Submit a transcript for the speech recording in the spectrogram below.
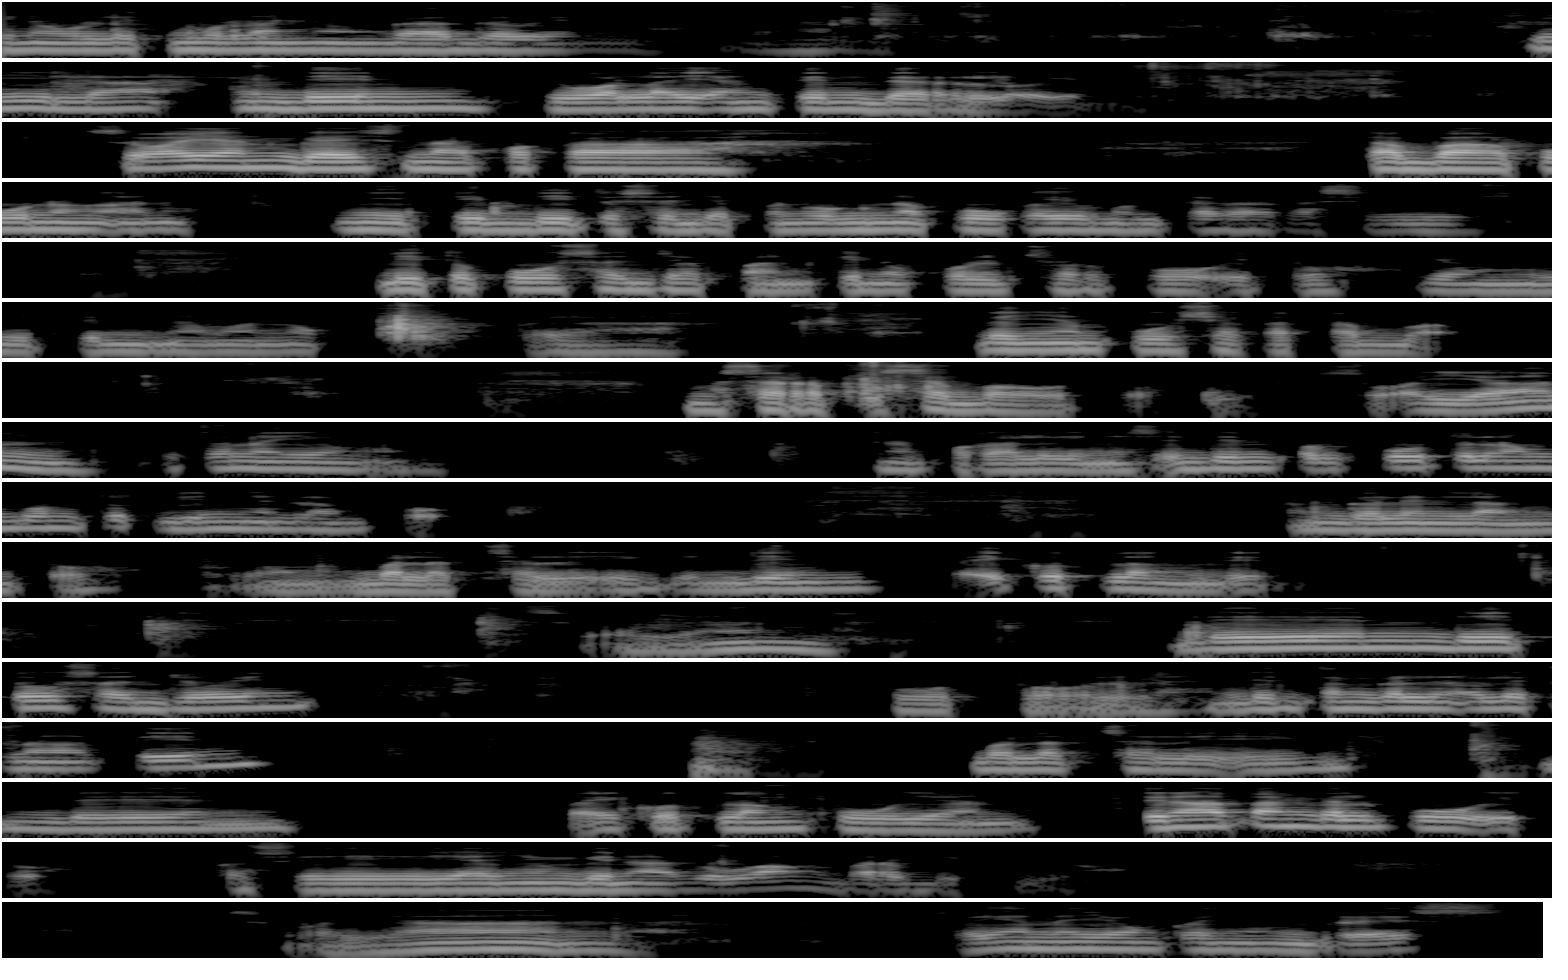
Inulit mo lang yung gagawin mo. Ayan. Hila. And then, hiwalay ang tenderloin. So, ayan guys, napaka taba po ng ano, native dito sa Japan. Huwag na po kayo magtaka kasi dito po sa Japan, kinukulture po ito, yung native na manok. Kaya, ganyan po siya kataba. Masarap isabaw to. So, ayan. Ito na yung ano, napakalinis. And then, pagputol ng buntot, ganyan lang po. Tanggalin lang to yung balat sa liig. And then, paikot lang din. So, ayan. Then, dito sa joint, putol. And then, tanggalin ulit natin. Balat sa liig. Then, paikot lang po yan. Tinatanggal po ito. Kasi yan yung ginagawang barbecue. So, ayan. So, ayan na yung kanyang breast.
